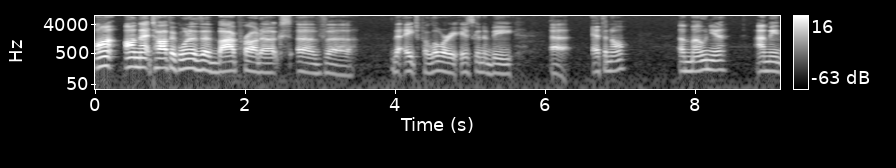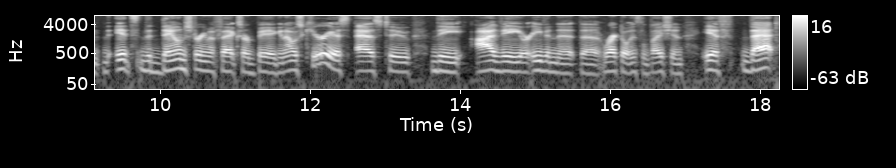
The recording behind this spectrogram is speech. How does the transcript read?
on on that topic, one of the byproducts of uh, the H. pylori is going to be uh, ethanol, ammonia. I mean, it's the downstream effects are big, and I was curious as to the IV or even the, the rectal instillation if that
